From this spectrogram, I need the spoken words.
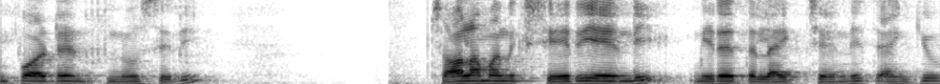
important news ఇది. చాలామందికి షేర్ చేయండి. మీరైతే లైక్ చేయండి. Thank you.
